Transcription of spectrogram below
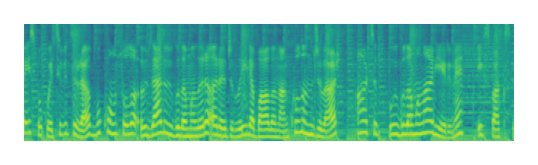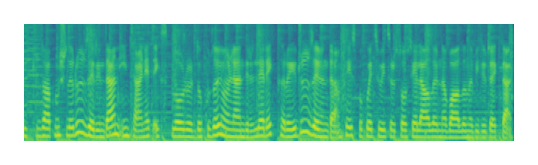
Facebook ve Twitter'a bu konsola özel uygulamaları aracılığıyla bağlanan kullanıcılar artık uygulamalar yerine Xbox 360'ları üzerinden Internet Explorer 9'a yönlendirilerek tarayıcı üzerinden Facebook ve Twitter sosyal ağlarına bağlanabilecekler.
